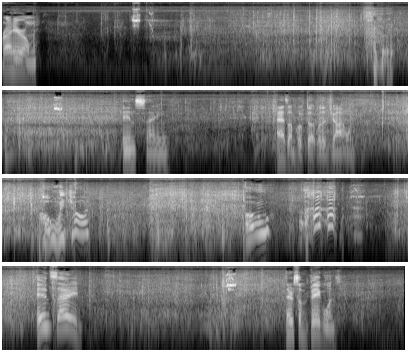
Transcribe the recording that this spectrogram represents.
right here on me. Insane. As I'm hooked up with a giant one. Holy God! Oh! Insane! There's some big ones.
